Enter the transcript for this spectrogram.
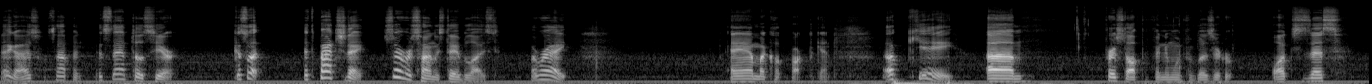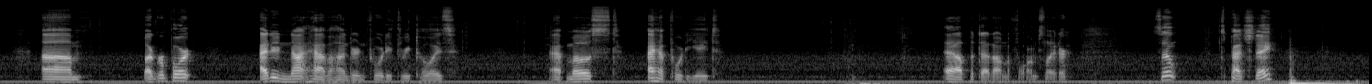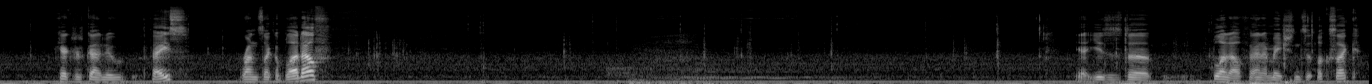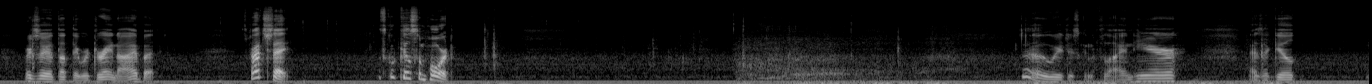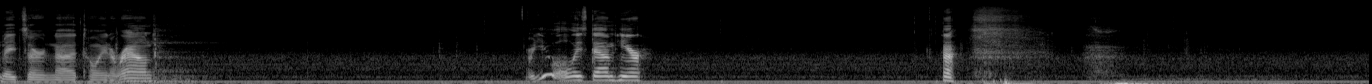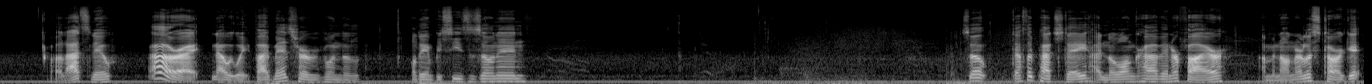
Hey guys, what's happened? It's Santos here. Guess what? It's patch day. Server's finally stabilized. Hooray. And my cloak procced again. Okay. Um, first off, if anyone from Blizzard watches this, um, bug report. I do not have 143 toys. At most, I have 48. I'll put that on the forums later. So, it's patch day. Character's got a new face. Runs like a blood elf. Yeah, it uses the blood elf animations it looks like. Originally I thought they were Draenei, but it's patch day. Let's go kill some Horde. So we're just gonna fly in here as our guild mates are uh, toying around. Are you always down here? Huh. Well, that's new. Alright, now we wait five minutes for everyone to, all the NPCs to zone in. So, definitely patch day. I no longer have inner fire. I'm an Honorless target.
